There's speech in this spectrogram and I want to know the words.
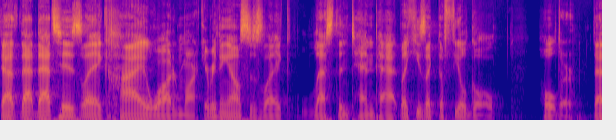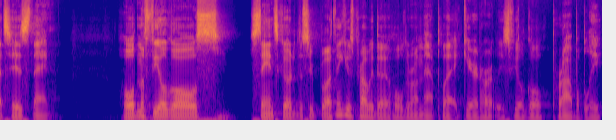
That that that's his like high water mark. Everything else is like less than 10 pat. Like he's like the field goal holder. That's his thing. Holding the field goals. Saints go to the Super Bowl. I think he was probably the holder on that play. Garrett Hartley's field goal, probably.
